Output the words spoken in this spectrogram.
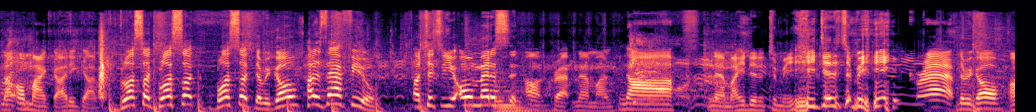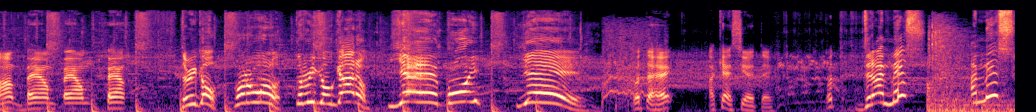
No, oh my god, he got me. Blood suck, blood suck, blood suck. There we go. How does that feel? Oh, it takes your own medicine. Oh, crap. Never mind. Nah. Never mind. He did it to me. He did it to me. crap. There we go. Uh-huh. Bam, bam, bam. There we go. Road roller. There we go. Got him. Yeah, boy. Yeah! What the heck? I can't see anything. What? Did I miss? I missed?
